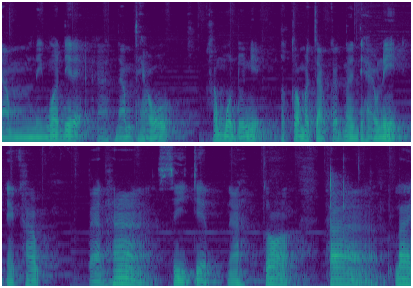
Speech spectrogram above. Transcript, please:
นำในงวดนี่แหละอะนำแถวข้างบนตรงนี้แล้วก็มาจับกันในแถวนี้นะครับ 85 47 นะก็ถ้าไล่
